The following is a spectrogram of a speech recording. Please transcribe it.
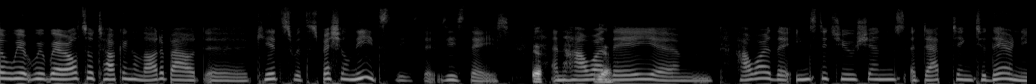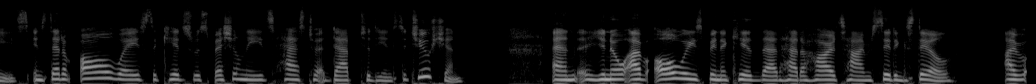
So we're we- we're also talking a lot about uh, kids with special needs these these days, Yeah. and how are Yeah. they? Um, how are the institutions adapting to their needs instead of always the kids with special needs has to adapt to the institution? And uh, you know, I've always been a kid that had a hard time sitting still. I've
